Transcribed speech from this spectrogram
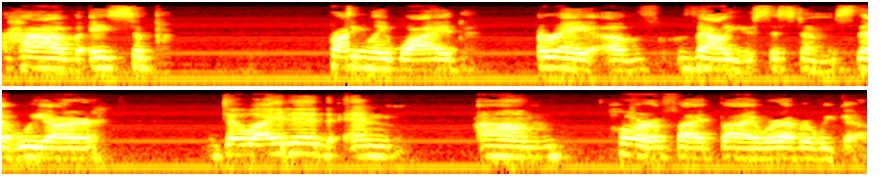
have a surprisingly wide array of value systems that we are delighted and um, horrified by wherever we go.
